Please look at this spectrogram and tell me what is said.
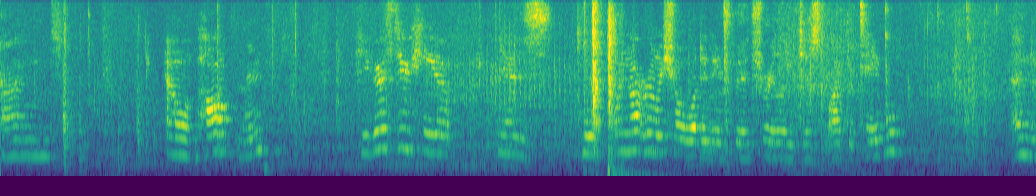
And our apartment, if you go through here, there's, well, I'm not really sure what it is, but it's really just like a table and a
